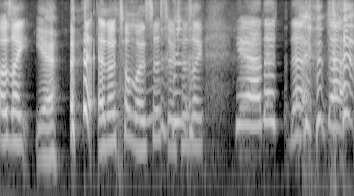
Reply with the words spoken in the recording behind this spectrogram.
"I was like, yeah," and I told my sister, she was like, "Yeah, that that that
